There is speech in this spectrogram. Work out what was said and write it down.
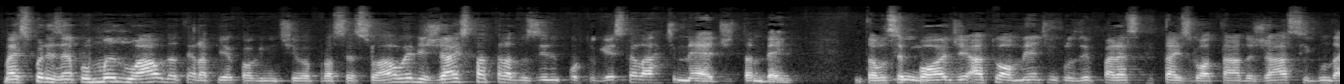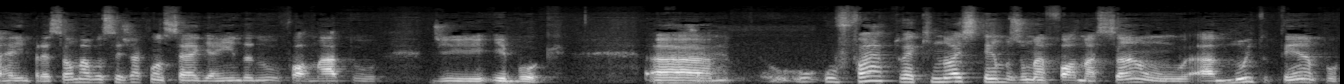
mas, por exemplo, o Manual da Terapia Cognitiva Processual, ele já está traduzido em português pela ArtMed também. Então você Sim. pode, atualmente, inclusive, parece que está esgotado já a segunda reimpressão, mas você já consegue ainda no formato de e-book. Uh, o, o, fato é que nós temos uma formação há muito tempo.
